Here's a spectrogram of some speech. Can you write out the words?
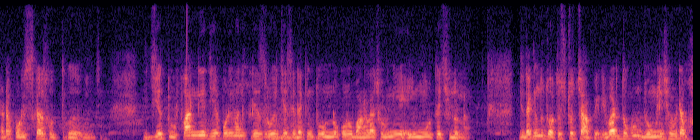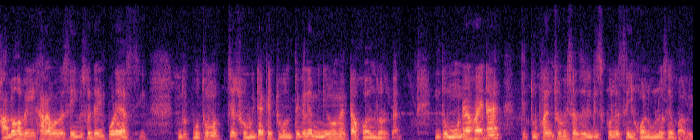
এটা পরিষ্কার সত্যি কথা বলছি। যে তুফান নিয়ে যে পরিমাণ ক্রেজ রয়েছে, সেটা কিন্তু অন্য কোনো বাংলা ছবি নিয়ে এই মুহূর্তে ছিল না। যেটা কিন্তু যথেষ্ট চাপের। এবার দেখুন, জঙ্গলি ছবিটা ভালো হবে কি খারাপ হবে সেই বিষয়টা আমি পরে আসছি। কিন্তু প্রথম হচ্ছে ছবিটাকে চলতে গেলে মিনিমাম একটা হল দরকার। কিন্তু মনে হয় না যে তুফান ছবির সাথে রিলিজ করলে সেই হলগুলো সে পাবে।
